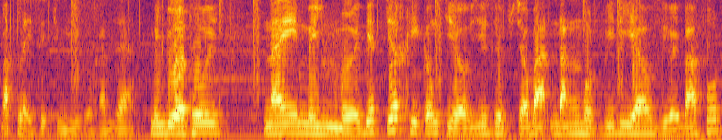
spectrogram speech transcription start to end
bắt lấy sự chú ý của khán giả. Mình đùa thôi. Nay mình mới biết trước khi công chiếu, YouTube cho bạn đăng một video dưới 3 phút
